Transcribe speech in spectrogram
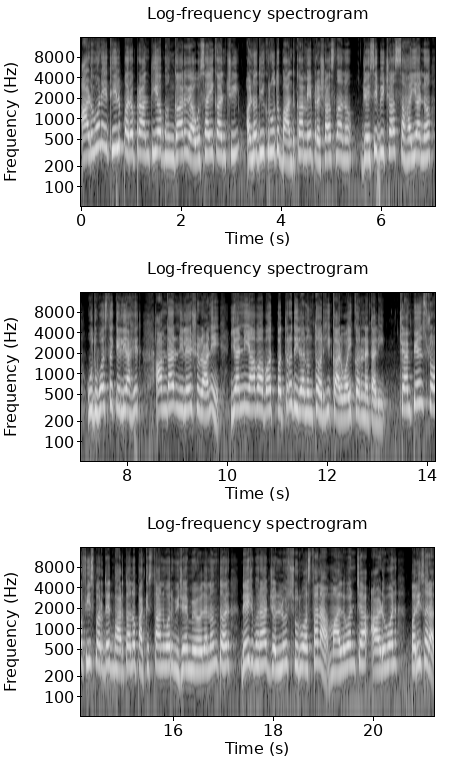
आडवण येथील परप्रांतीय भंगार व्यावसायिकांची अनधिकृत बांधकामे प्रशासनानं जेसीबीच्या सहाय्यानं उद्ध्वस्त केली आहेत. आमदार निलेश राणे यांनी याबाबत पत्र दिल्यानंतर ही कारवाई करण्यात आली. चॅम्पियन्स ट्रॉफी स्पर्धेत भारतानं पाकिस्तानवर विजय मिळवल्यानंतर देशभरात जल्लोष सुरू असताना मालवणच्या आडवण परिसरात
